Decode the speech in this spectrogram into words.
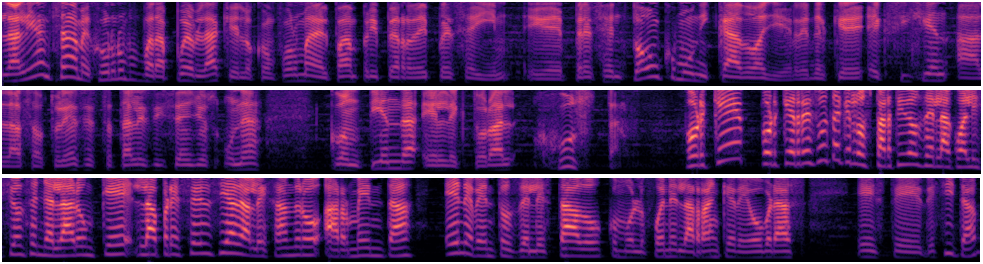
La Alianza Mejor Rumbo para Puebla, que lo conforma el PAN, PRI, PRD y PCI, eh, presentó un comunicado ayer en el que exigen a las autoridades estatales, dicen ellos, una contienda electoral justa. ¿Por qué? Porque resulta que los partidos de la coalición señalaron que la presencia de Alejandro Armenta en eventos del Estado, como lo fue en el arranque de obras este, de cita,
